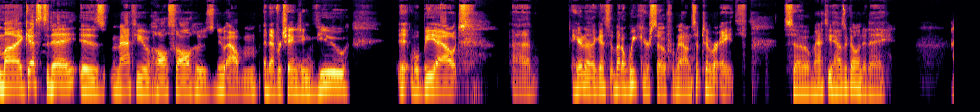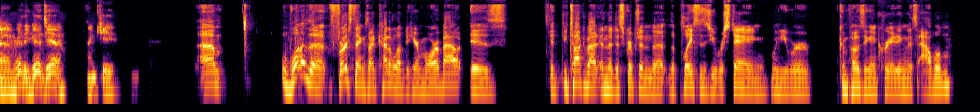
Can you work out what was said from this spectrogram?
My guest today is Matthew Halsall, whose new album, An Ever Changing View, it will be out uh, here in, I guess, about a week or so from now on September 8th. So, Matthew, how's it going today? Uh, really good. Yeah. Thank you. Um, one of the first things I'd kind of love to hear more about is it, you talked about in the description the the places you were staying when you were composing and creating this album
